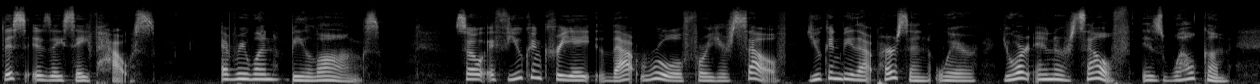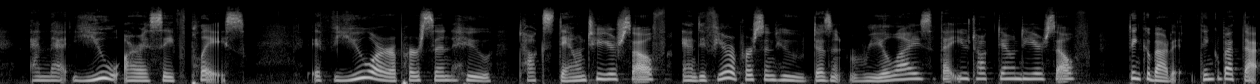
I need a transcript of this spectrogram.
This is a safe house. Everyone belongs. So, if you can create that rule for yourself, you can be that person where your inner self is welcome and that you are a safe place if you are a person who talks down to yourself, and if you're a person who doesn't realize that you talk down to yourself, think about it. Think about that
